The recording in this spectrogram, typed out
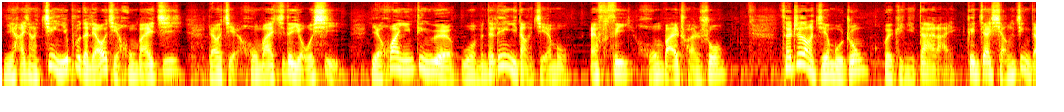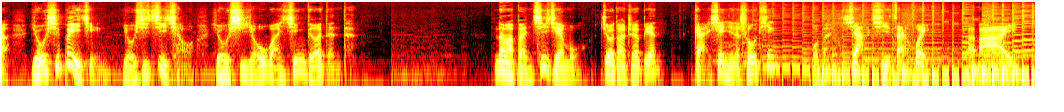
你还想进一步的了解红白机，了解红白机的游戏，也欢迎订阅我们的另一档节目 FC 红白传说。在这档节目中，会给你带来更加详尽的游戏背景、游戏技巧、游戏游玩心得等等。那么本期节目就到这边，感谢你的收听，我们下期再会，拜拜。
